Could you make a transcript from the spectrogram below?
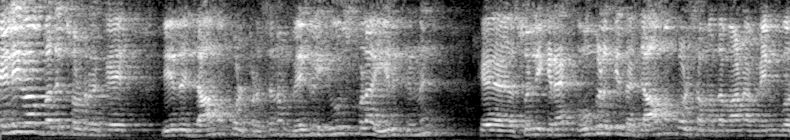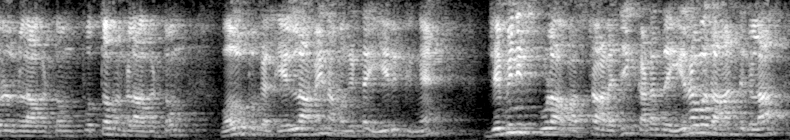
தெளிவாக பதில் சொல்கிறதுக்கு இது ஜாமக்கோல் பிரசனம் வெகு யூஸ்ஃபுல்லாக இருக்குன்னு சொல்லிக்கிறேன். உங்களுக்கு இந்த ஜாமக்கோல் சம்பந்தமான மென்பொருள்களாகட்டும் புத்தகங்களாகட்டும் வகுப்புகள் எல்லாமே நம்மக்கிட்ட இருக்குங்க. ஜெமினி ஸ்கூல் ஆஃப் அஸ்ட்ராலஜி கடந்த இருபது ஆண்டுகளாக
